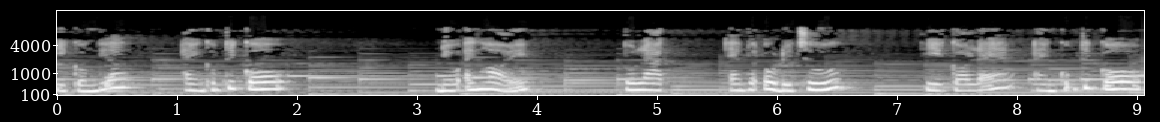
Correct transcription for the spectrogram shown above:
Thì có nghĩa anh không thích cô. Nếu anh hỏi Tô Lạc, Em vẫn ổn đấy chứ? Thì có lẽ anh cũng thích cô.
